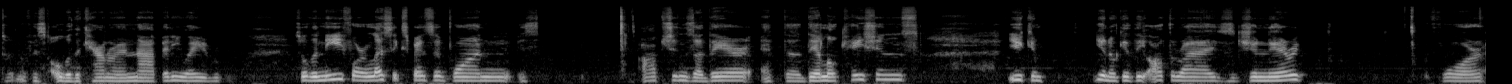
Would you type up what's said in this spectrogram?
don't know if it's over the counter or not. But anyway, so the need for a less expensive one is options are there at the, their locations. You can, you know, get the authorized generic for,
